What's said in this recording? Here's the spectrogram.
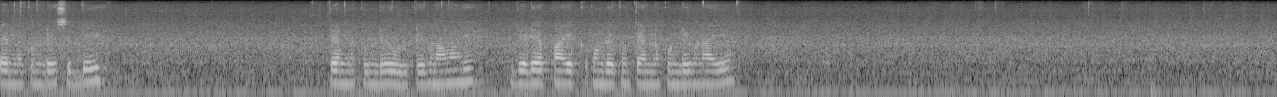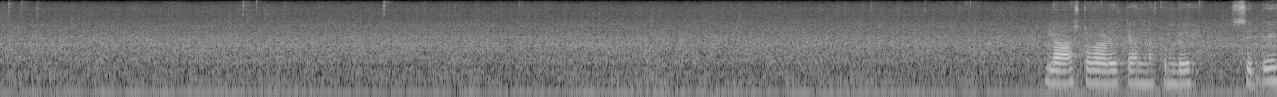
ਤਿੰਨ ਕੁੰਡੇ ਸਿੱਧੇ, ਤਿੰਨ ਕੁੰਡੇ ਉਲਟੇ ਬਣਾਵਾਂਗੇ। ਜਿਹੜੇ ਆਪਾਂ ਇੱਕ ਕੁੰਡੇ ਤੋਂ ਤਿੰਨ ਕੁੰਡੇ ਬਣਾਏ ਆ। ਲਾਸਟ ਵਾਲੇ ਤਿੰਨ ਕੁੰਡੇ ਸਿੱਧੇ,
